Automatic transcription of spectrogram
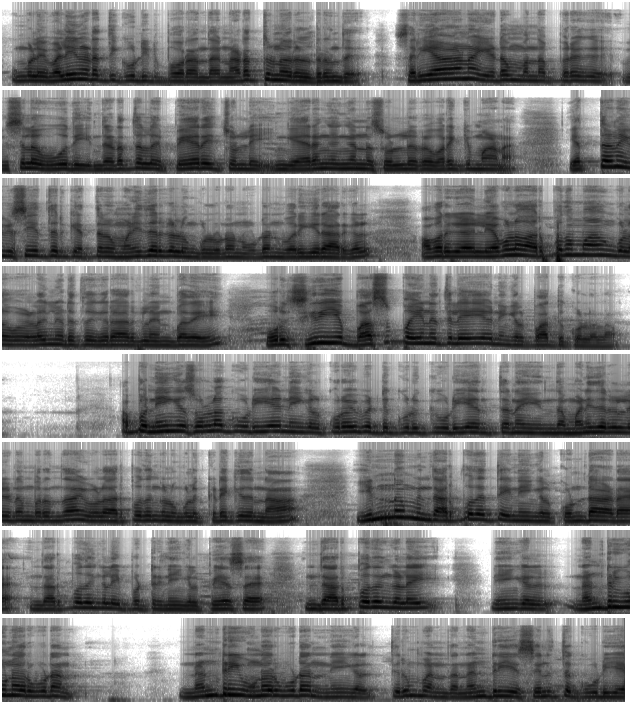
உங்களை வழிநடத்தி கூட்டிகிட்டு போகிற அந்த நடத்துனரிலிருந்து சரியான இடம் வந்த பிறகு விசில ஊதி இந்த இடத்துல பேரை சொல்லி இங்கே இறங்குங்கன்னு சொல்லுற வரைக்குமான எத்தனை விஷயத்திற்கு எத்தனை மனிதர்கள் உங்களுடன் உடன் வருகிறார்கள் அவர்கள் எவ்வளோ அற்புதமாக உங்களை வழிநடத்துகிறார்கள் என்பதை ஒரு சிறிய பஸ் பயணத்திலேயே நீங்கள் பார்த்து கொள்ளலாம். அப்போ நீங்கள் சொல்லக்கூடிய நீங்கள் குறைபட்டு கொடுக்கக்கூடிய இத்தனை இந்த மனிதர்களிடமிருந்து தான் இவ்வளோ அற்புதங்கள் உங்களுக்கு கிடைக்குதுன்னா இன்னும் இந்த அற்புதத்தை நீங்கள் கொண்டாட இந்த அற்புதங்களை பற்றி நீங்கள் பேச இந்த அற்புதங்களை நீங்கள் நன்றி உணர்வுடன் நன்றி உணர்வுடன் நீங்கள் திரும்ப அந்த நன்றியை செலுத்தக்கூடிய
